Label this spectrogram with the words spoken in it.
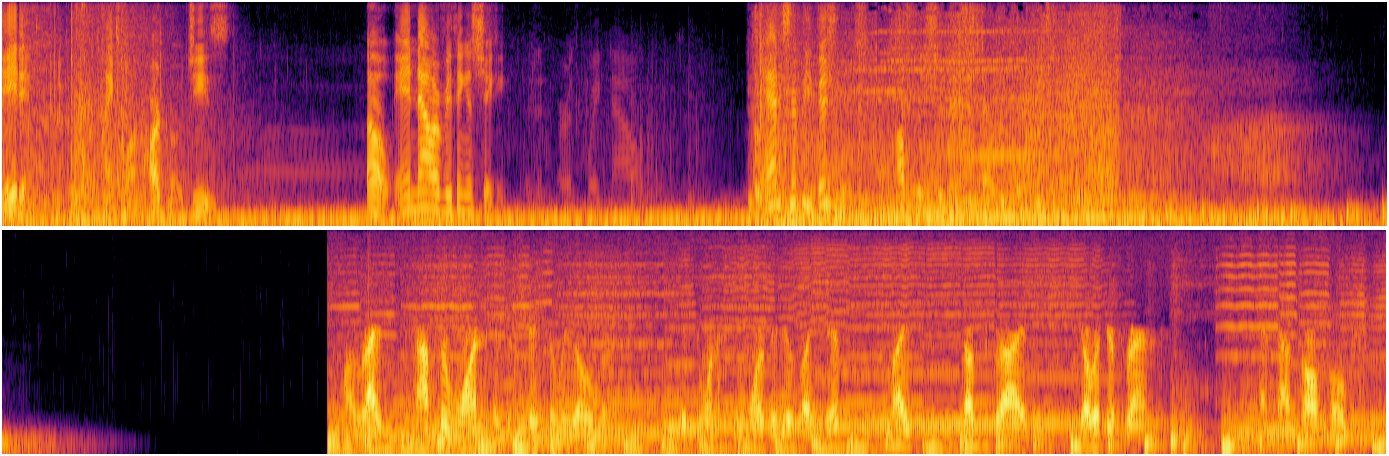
Made it. Those planks were on hard mode. Jeez. Oh, and now everything is shaking. There's an earthquake now. And trippy visuals. Probably shouldn't have used that lethal. Alright, chapter 1 is officially over. If you want to see more videos like this, like, subscribe, share with your friends, and that's all folks.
